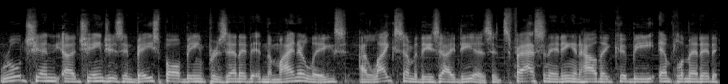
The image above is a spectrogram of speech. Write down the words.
rule ch- uh, changes in baseball being presented in the minor leagues. I like some of these ideas. It's fascinating and how they could be implemented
